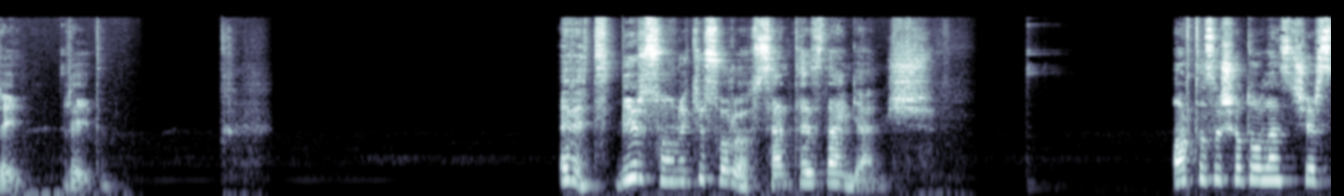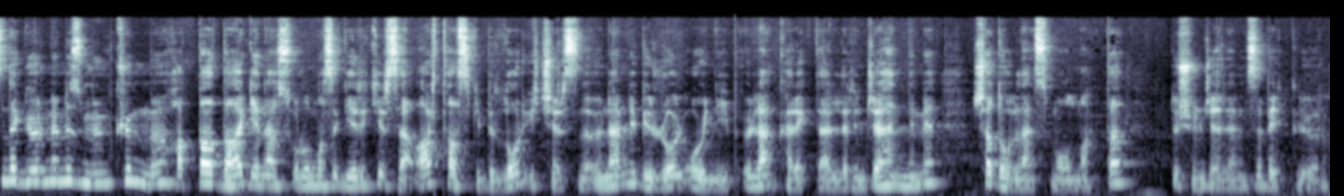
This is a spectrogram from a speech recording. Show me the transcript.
raid, raid'in. Evet, bir sonraki soru sentezden gelmiş. Arthas'ı Shadowlands içerisinde görmemiz mümkün mü? Hatta daha genel sorulması gerekirse Arthas gibi lore içerisinde önemli bir rol oynayıp ölen karakterlerin cehennemi Shadowlands mı olmakta? Düşüncelerinizi bekliyorum.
